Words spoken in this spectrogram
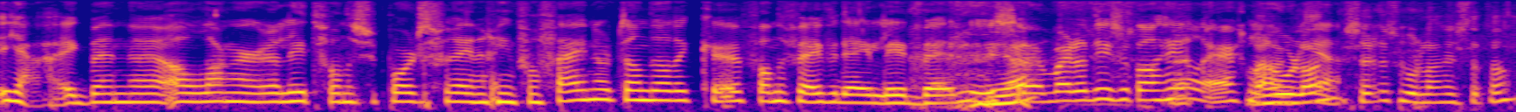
Ja, ik ben al langer lid van de supportersvereniging van Feyenoord... dan dat ik van de VVD lid ben. Dus, Ja? maar dat is ook al heel erg Maar lang. hoe lang? ja. Zeg eens, hoe lang is dat dan?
